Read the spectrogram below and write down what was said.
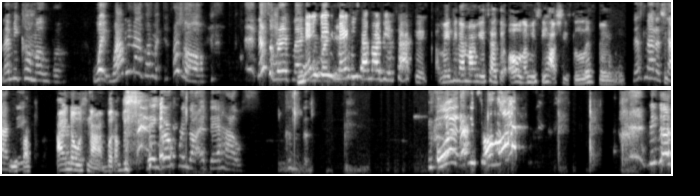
Let me come over. Wait, why we not coming? First of all, that's a red flag. Maybe, right maybe that might be a tactic. Maybe that might be a tactic. Oh, let me see how she's living. That's not a to tactic. I- I know it's not, but I'm just Their girlfriends are at their house. 'Cause the- What? because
